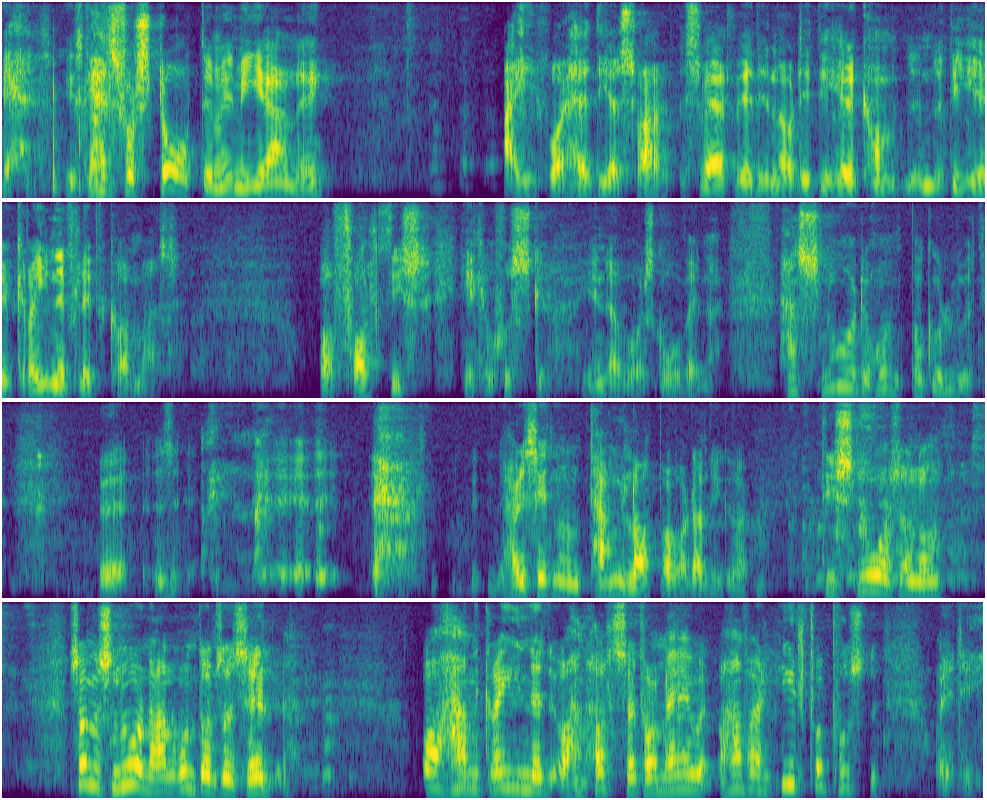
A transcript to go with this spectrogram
Ja, jeg skal helst forstå det med min hjerne, ikke? Ej, hvor havde jeg svært ved det, når det, det her, kom, når det her grineflip kom, altså. Og folk, de, jeg kan huske en af vores gode venner, han snurrede rundt på gulvet. Øh, øh, øh, har I set nogle tanglopper, hvordan de gør? De snurrer sådan noget. Sådan snurrede han rundt om sig selv. Og han grinede, og han holdt sig for maven, og han var helt forpustet. Og jeg tænkte,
